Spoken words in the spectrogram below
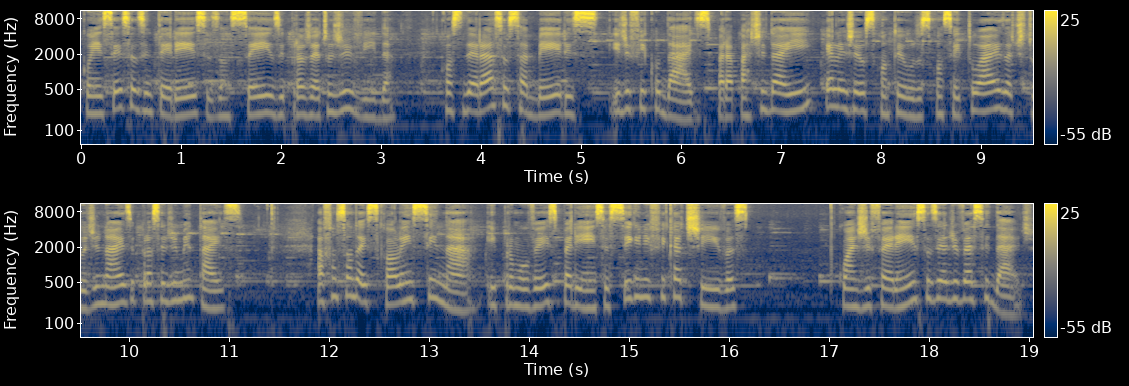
conhecer seus interesses, anseios e projetos de vida, considerar seus saberes e dificuldades, para a partir daí eleger os conteúdos conceituais, atitudinais e procedimentais. A função da escola é ensinar e promover experiências significativas com as diferenças e a diversidade.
